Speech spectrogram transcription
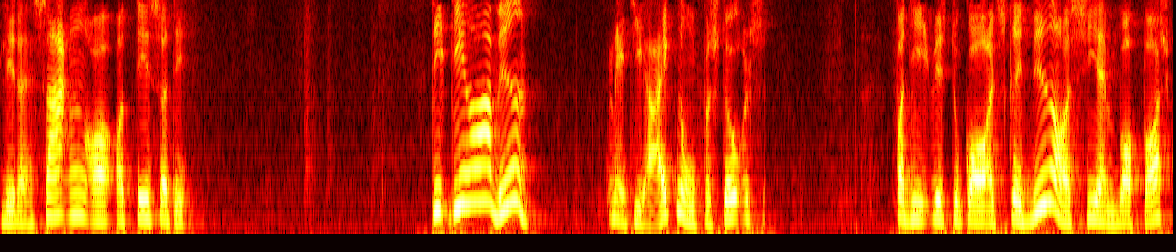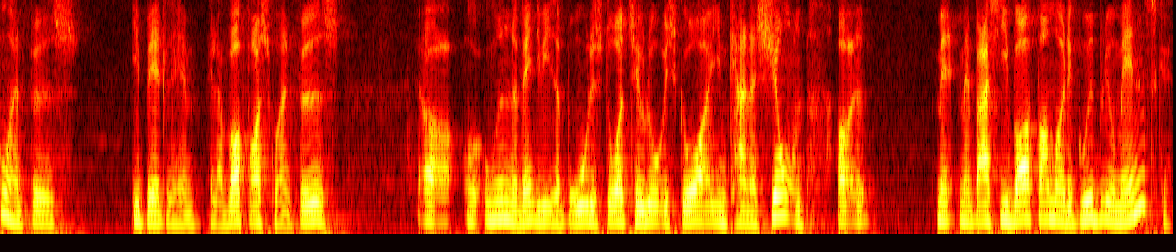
lidt af sangen, og, og det er så det. De, de har viden, men de har ikke nogen forståelse. Fordi hvis du går et skridt videre og siger, hvorfor skulle han fødes i Bethlehem, eller hvorfor skulle han fødes, og, og uden nødvendigvis at bruge det store teologiske ord inkarnation, og, men, men bare sige, hvorfor måtte Gud blive menneske?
